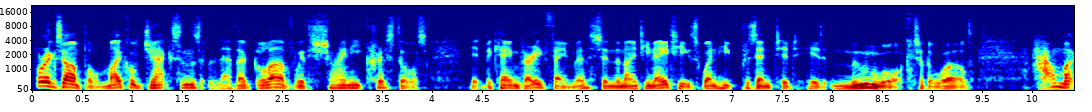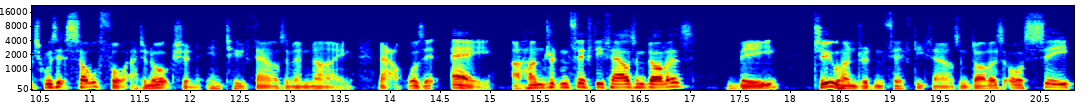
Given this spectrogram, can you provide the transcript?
For example, Michael Jackson's leather glove with shiny crystals. It became very famous in the 1980s when he presented his moonwalk to the world. How much was it sold for at an auction in 2009? Now, was it A, $150,000, B, $250,000, or C,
